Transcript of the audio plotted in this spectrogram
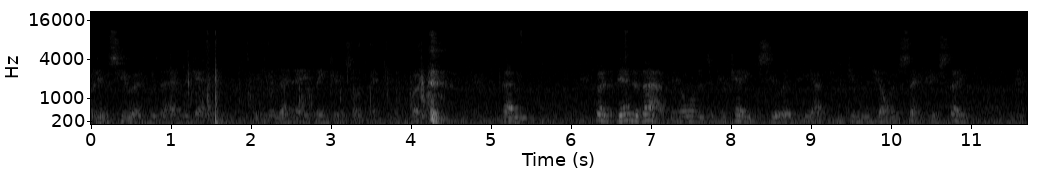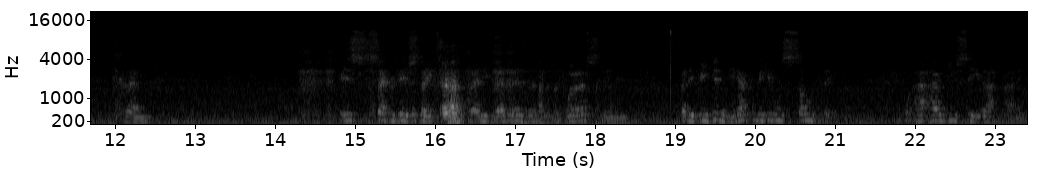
William Seward was the head of the Abe Lincoln sort of picked the um, but at the end of that, in order to placate Seward, he had to be the job of Secretary of State. Um, is Secretary of State any better than worse? Than, and if he didn't, he'd have to be given something. How, how do you see that panning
